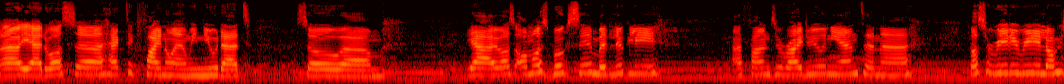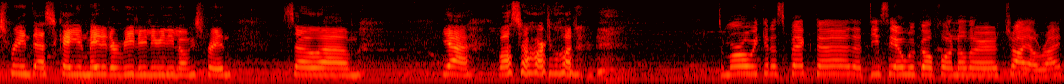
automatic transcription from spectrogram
Uh, yeah, it was a hectic final, and we knew that. So um, yeah, I was almost booked in, but luckily I found the right wheel in the end, and uh, it was a really, really long sprint. SK and made it a really, really, really long sprint. So um, yeah, it was a hard one. Tomorrow we can expect uh, that DSM will go for another trial, right?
